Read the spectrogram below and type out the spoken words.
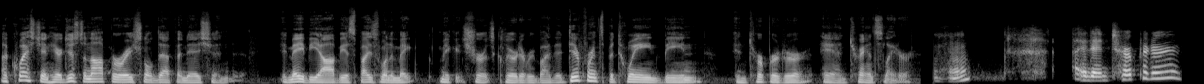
A question here, just an operational definition. It may be obvious, but I just want to make, make it sure it's clear to everybody. The difference between being interpreter and translator. Mm-hmm. An interpreter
